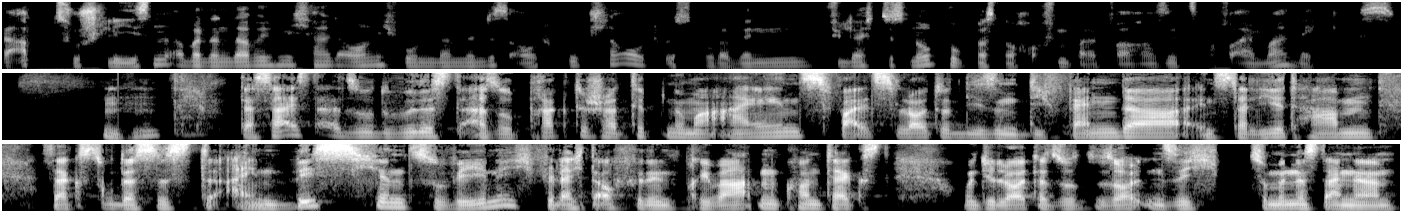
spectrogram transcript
abzuschließen, aber dann darf ich mich halt auch nicht wundern, wenn das Auto geklaut ist oder wenn vielleicht das Notebook, was noch auf dem Beifahrersitz, auf einmal weg ist. Mhm. Das heißt also, du würdest, also praktischer Tipp Nummer eins, falls Leute diesen Defender installiert haben, sagst du, das ist ein bisschen zu wenig, vielleicht auch für den privaten Kontext und die Leute so, sollten sich zumindest eine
